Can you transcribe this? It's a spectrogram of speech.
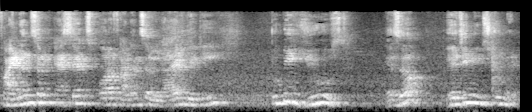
financial assets or a financial liability to be used as a hedging instrument.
